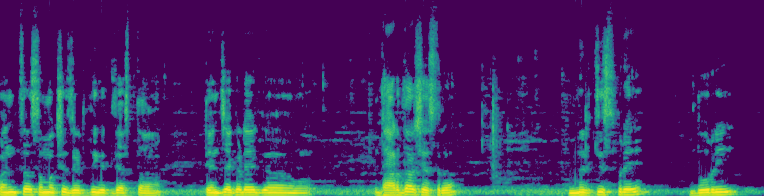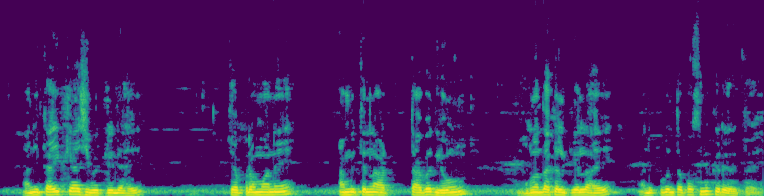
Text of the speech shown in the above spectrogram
पंचासमक्ष झडती घेतली असता त्यांच्याकडे धारदार शस्त्र मिरची स्प्रे दोरी आणि काही कॅश भेटलेले आहे. त्याप्रमाणे आम्ही त्यांना ताब्यात घेऊन गुन्हा दाखल केला आहे आणि पुढील तपासणी करत आहे.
